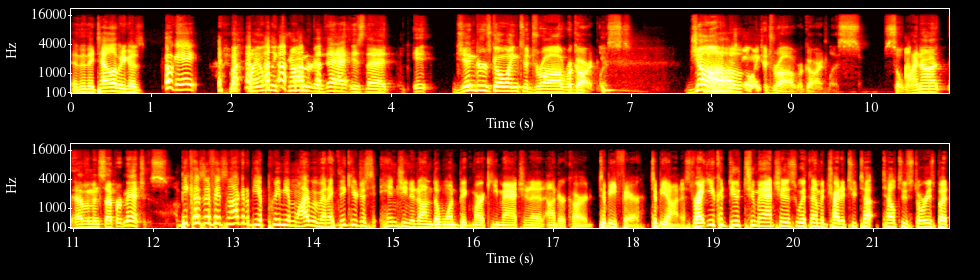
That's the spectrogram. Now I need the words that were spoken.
And then they tell him, and he goes, okay. my, my only counter to that is that it Jinder's going to draw regardless. John oh. is going to draw regardless. So why not have them in separate matches? Because if it's not going to be a premium live event, I think you're just hinging it on the one big marquee match and an undercard. To be fair, to be honest, right? You could do two matches with them and try to two t- tell two stories, but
